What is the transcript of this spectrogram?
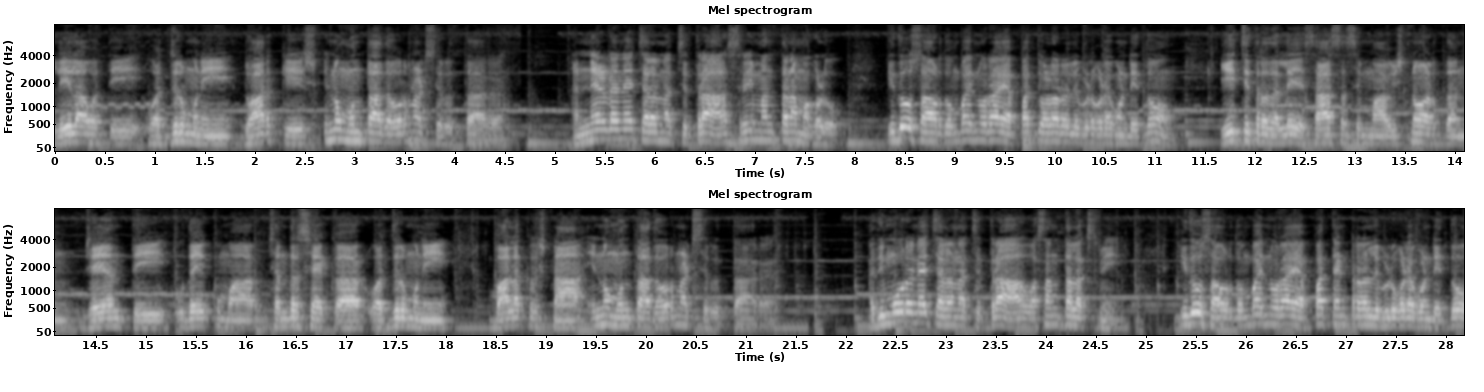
ಲೀಲಾವತಿ, ವಜ್ರಮುನಿ, ದ್ವಾರಕೀಶ್ ಇನ್ನು ಮುಂತಾದವರು ನಟಿಸಿರುತ್ತಾರೆ. ಹನ್ನೆರಡನೇ ಚಲನಚಿತ್ರ ಶ್ರೀಮಂತನ ಮಗಳು. ಇದು ಸಾವಿರದ ಒಂಬೈನೂರ ಎಪ್ಪತ್ತೇಳರಲ್ಲಿ ಬಿಡುಗಡೆಗೊಂಡಿದ್ದು. ಈ ಚಿತ್ರದಲ್ಲಿ ಸಾಹಸ ಸಿಂಹ ವಿಷ್ಣುವರ್ಧನ್, ಜಯಂತಿ ಉದಯ್ ಕುಮಾರ್ ಚಂದ್ರಶೇಖರ್, ವಜ್ರಮುನಿ, ಬಾಲಕೃಷ್ಣ ಇನ್ನು ಮುಂತಾದವರು ನಟಿಸಿರುತ್ತಾರೆ. ಹದಿಮೂರನೇ ಚಲನಚಿತ್ರ ವಸಂತಲಕ್ಷ್ಮಿ. ಇದು ಸಾವಿರದ ಒಂಬೈನೂರ ಎಪ್ಪತ್ತೆಂಟರಲ್ಲಿ ಬಿಡುಗಡೆಗೊಂಡಿದ್ದು,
